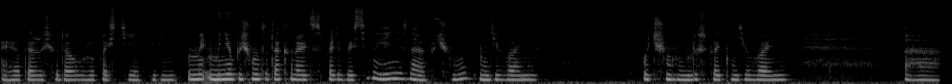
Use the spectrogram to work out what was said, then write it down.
я даже сюда уже постель перенесу. Мне почему-то так нравится спать в гостиной. Я не знаю почему. На диване. Очень люблю спать на диване. А,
